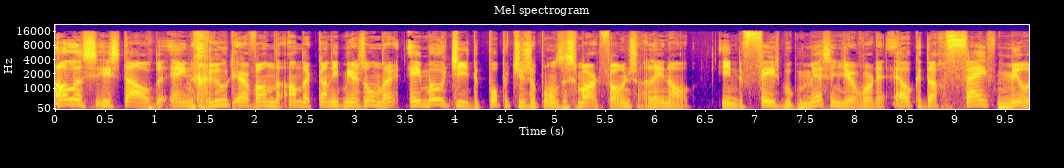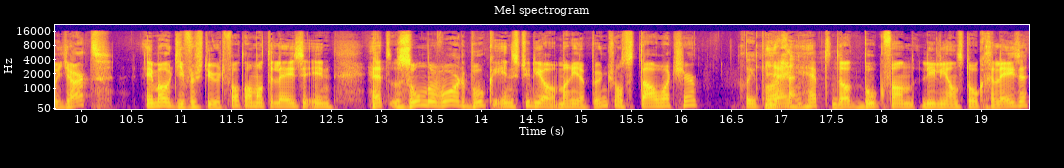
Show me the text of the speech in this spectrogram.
Alles is taal. De een groet ervan, de ander kan niet meer zonder. Emoji, de poppetjes op onze smartphones. Alleen al in de Facebook Messenger worden elke dag 5 miljard emoji verstuurd. Valt allemaal te lezen in het Zonder Woordenboek in studio Maria Punch, onze taalwatcher. Goedemorgen. Jij hebt dat boek van Lilian Stok gelezen.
